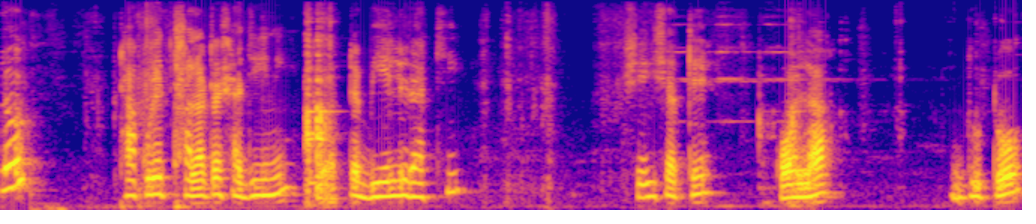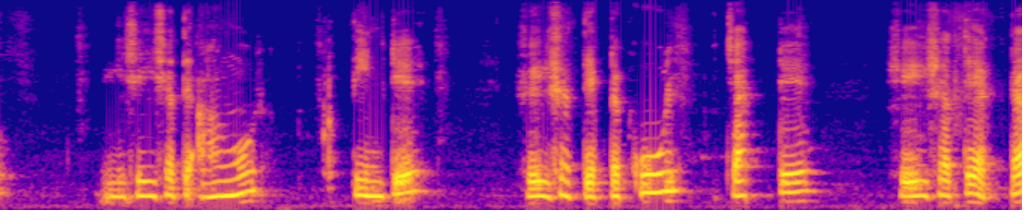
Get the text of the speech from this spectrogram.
চলো ঠাকুরের থালাটা সাজিয়ে নিই, একটা বেল রাখি, সেই সাথে কলা, দুটো সেই সাথে আঙুর, তিনটে, সেই সাথে একটা কুল, চারটে, সেই সাথে একটা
